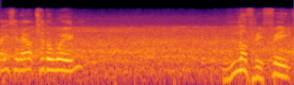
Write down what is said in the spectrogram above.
Plays it out to the wing. Lovely feet.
